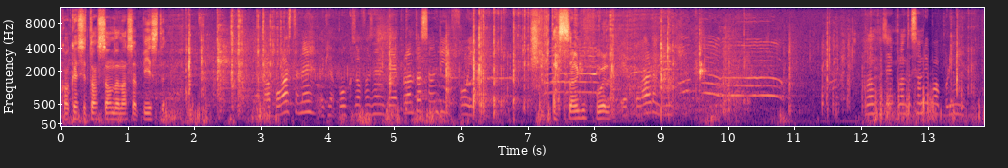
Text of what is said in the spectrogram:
Qual que é a situação da nossa pista? É uma bosta, né? Daqui a pouco só fazendo ideia plantação de folha. Plantação de folha. É claramente. Vamos fazer plantação de abobrinha.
